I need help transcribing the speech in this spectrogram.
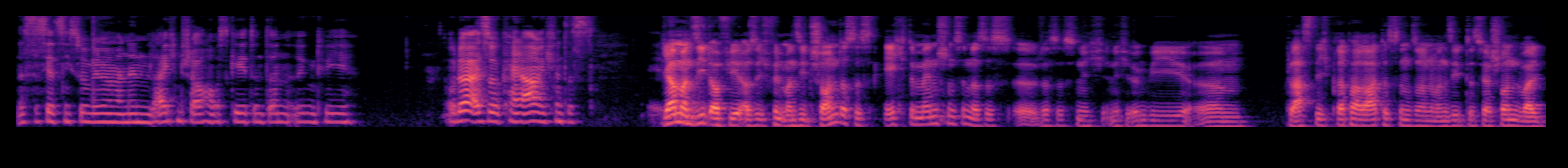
es ist jetzt nicht so, wie wenn man in ein Leichenschauhaus geht und dann irgendwie, oder? Also keine Ahnung, ich finde das, ja, man sieht auf jeden also ich finde, man sieht schon, dass es echte Menschen sind, dass es, äh, dass es nicht, nicht irgendwie ähm, Plastikpräparate sind, sondern man sieht das ja schon, weil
